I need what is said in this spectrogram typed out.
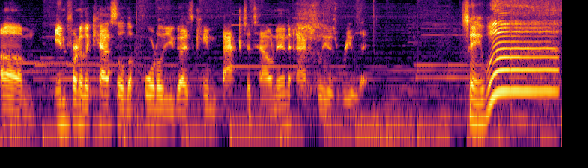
Um, in front of the castle, the portal you guys came back to town in actually is relit. Say what?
